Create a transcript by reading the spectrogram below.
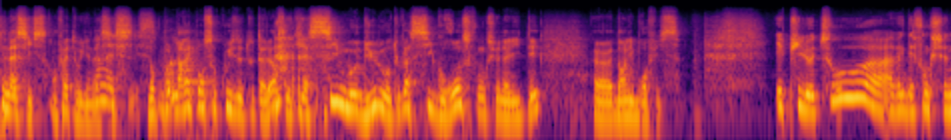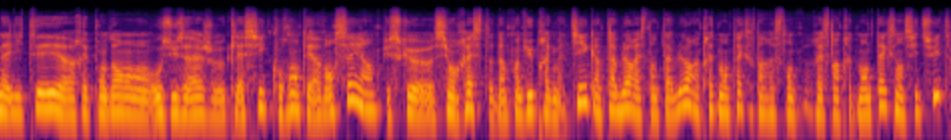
Il y en a six. En fait, oui, il y en a. Donc Bon. la réponse au quiz de tout à l'heure, c'est qu'il y a six modules, ou en tout cas six grosses fonctionnalités euh, dans LibreOffice. Et puis le tout euh, avec des fonctionnalités euh, répondant aux usages classiques, courants et avancés, hein, puisque si on reste d'un point de vue pragmatique, un tableur reste un tableur, un traitement de texte reste un traitement de texte, et ainsi de suite.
